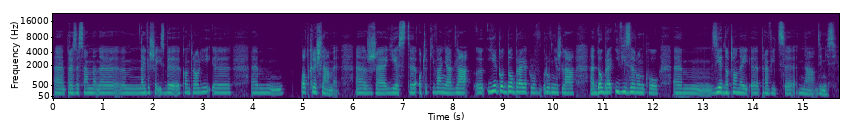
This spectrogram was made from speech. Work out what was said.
e, prezesa Najwyższej Izby Kontroli, e, podkreślamy, że jest oczekiwania dla jego dobra, jak również dla dobra i wizerunku Zjednoczonej Prawicy na dymisję.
